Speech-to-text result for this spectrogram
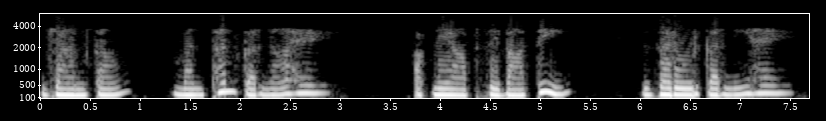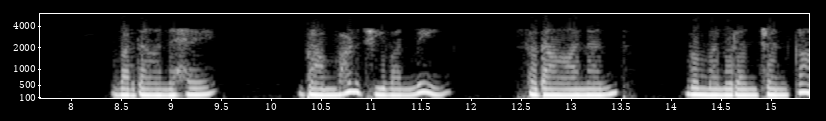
ज्ञान का मंथन करना है। अपने आप से बातें ज़रूर करनी है। वरदान है, ब्राह्मण जीवन में सदा आनंद व मनोरंजन का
